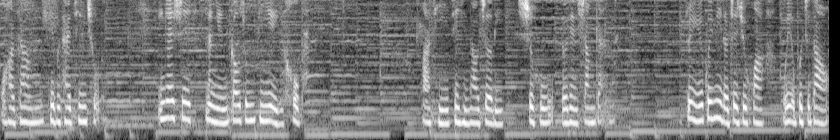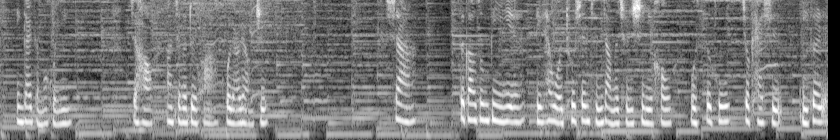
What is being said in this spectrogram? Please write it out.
我好像记不太清楚了，应该是那年高中毕业以后吧。”话题进行到这里，似乎有点伤感了。对于闺蜜的这句话，我也不知道应该怎么回应，只好让这个对话不了了之。是啊，自高中毕业离开我出生成长的城市以后，我似乎就开始一个人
